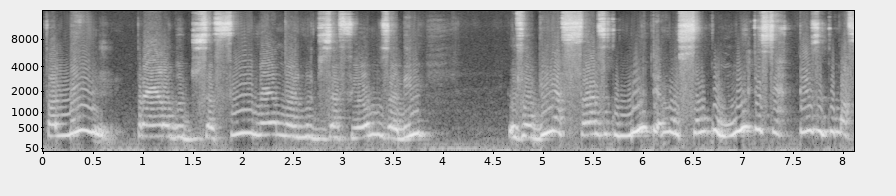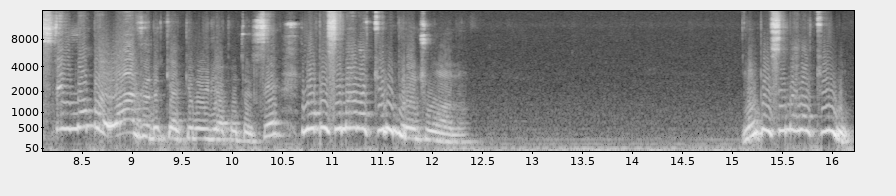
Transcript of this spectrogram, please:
falei para ela do desafio, né, nós nos desafiamos ali, eu joguei a frase com muita emoção, com muita certeza, com uma fé inabalável de que aquilo iria acontecer, e não pensei mais naquilo durante um ano. Não pensei mais naquilo.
